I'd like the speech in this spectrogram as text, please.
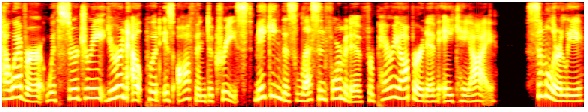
However, with surgery, urine output is often decreased, making this less informative for perioperative AKI. Similarly,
